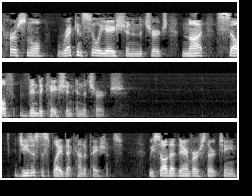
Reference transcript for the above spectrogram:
personal reconciliation in the church, not self vindication in the church. Jesus displayed that kind of patience. We saw that there in verse 13.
